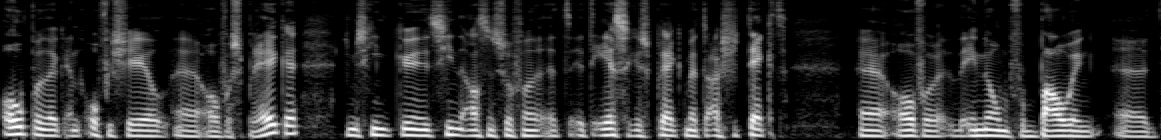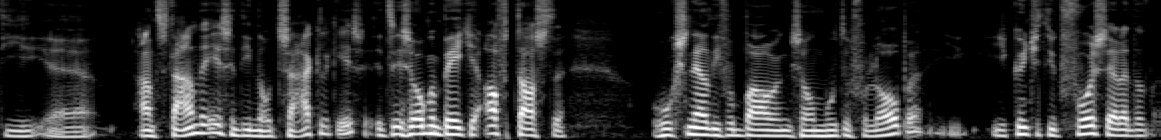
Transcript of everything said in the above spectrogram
openlijk en officieel uh, over spreken. Misschien kun je het zien als een soort van het, het eerste gesprek met de architect uh, over de enorme verbouwing uh, die aanstaande is en die noodzakelijk is. Het is ook een beetje aftasten hoe snel die verbouwing zal moeten verlopen. Je, je kunt je natuurlijk voorstellen dat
